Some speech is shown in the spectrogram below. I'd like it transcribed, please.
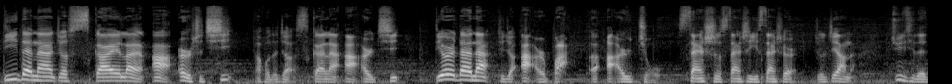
第一代呢叫 Skyline R 二十七啊，或者叫 Skyline R 二七。第二代呢就叫 R 二八呃 R 二九三十三十一三十二，就是这样的。具体的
